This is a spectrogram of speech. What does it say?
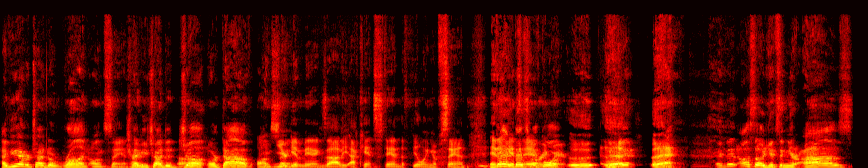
Have you ever tried to run on sand? True. Have you tried to jump or dive on sand? You're giving me anxiety. I can't stand the feeling of sand, and That- it gets everywhere. and, then, and then also it gets in your eyes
